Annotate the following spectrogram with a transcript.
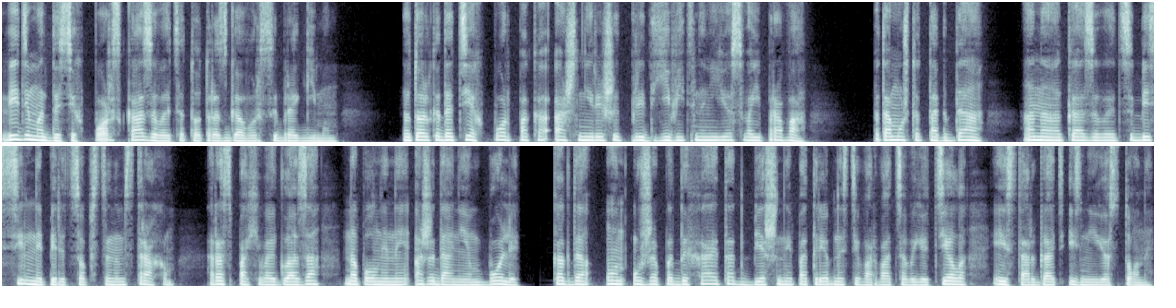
Видимо, до сих пор сказывается тот разговор с Ибрагимом. Но только до тех пор, пока Аш не решит предъявить на нее свои права. Потому что тогда она оказывается бессильной перед собственным страхом, распахивая глаза, наполненные ожиданием боли, когда он уже подыхает от бешеной потребности ворваться в ее тело и исторгать из нее стоны.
